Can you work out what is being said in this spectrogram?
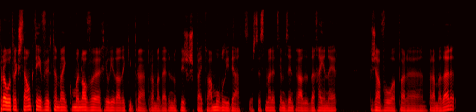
para outra questão que tem a ver também com uma nova realidade aqui para, para a Madeira no que diz respeito à mobilidade. Esta semana tivemos a entrada da Ryanair, que já voa para, para a Madeira.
